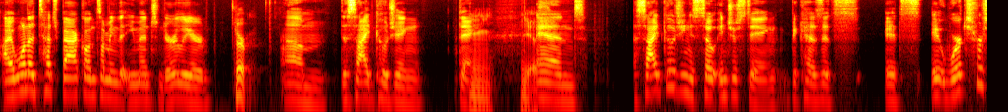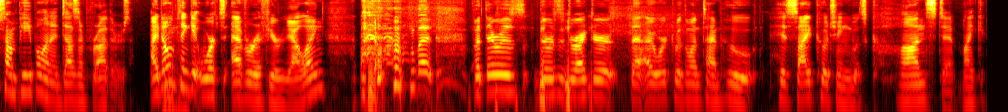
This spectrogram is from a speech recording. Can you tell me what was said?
I want to touch back on something that you mentioned earlier, Sure. um, the side coaching thing. Mm, yes. And side coaching is so interesting because it's it's it works for some people and it doesn't for others. I don't think it works ever if you're yelling. but but there was there was a director that I worked with one time who his side coaching was constant. Like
